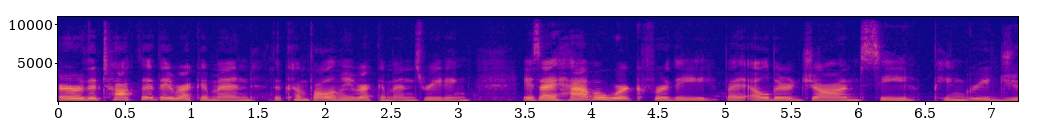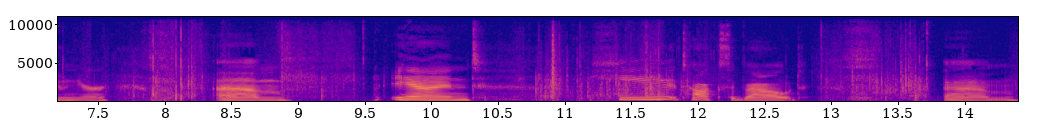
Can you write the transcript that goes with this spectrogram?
or the talk that they recommend, the Come Follow Me recommends reading, is I Have a Work for Thee by Elder John C. Pingree Jr. Um, and he talks about um,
